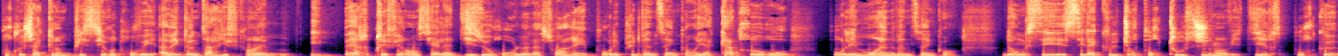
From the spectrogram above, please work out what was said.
pour que chacun puisse s'y retrouver avec un tarif quand même hyper préférentiel à 10 euros la soirée pour les plus de 25 ans et à 4 euros pour les moins de 25 ans. Donc c'est la culture pour tous, j'ai mhm. envie de dire, pour que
